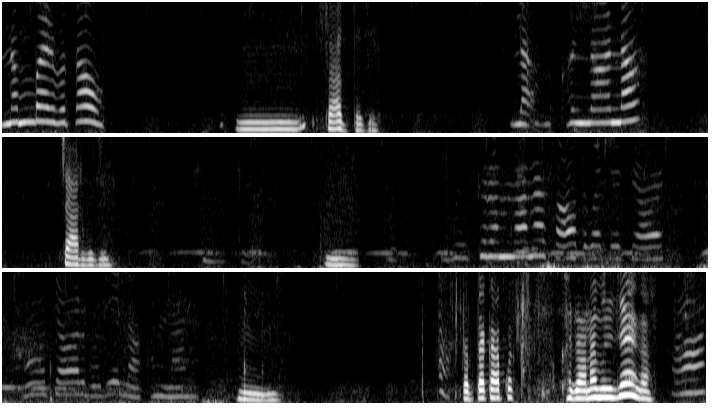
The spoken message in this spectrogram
नंबर बताओ। हम्म, सात बजे। ला खल्लाना चार बजे। हाँ हम्म। तब तक आपका खजाना मिल जाएगा? हाँ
